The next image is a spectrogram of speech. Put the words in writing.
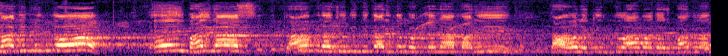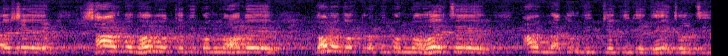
সাথীবৃন্দ এই ভাইরাস আমরা যদি বিতাড়িত করতে না পারি, তাহলে কিন্তু আমাদের বাংলাদেশের সার্বভৌমত্ব বিপন্ন হবে, গণতন্ত্র বিপন্ন হয়েছে। আমরা দুর্ভিক্ষের দিকে ধেয়ে চলছি।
